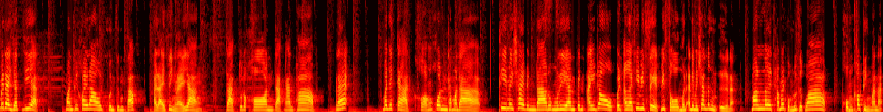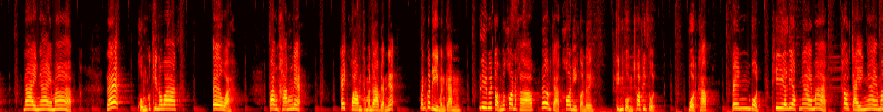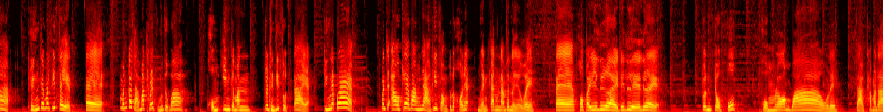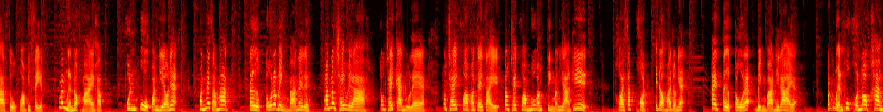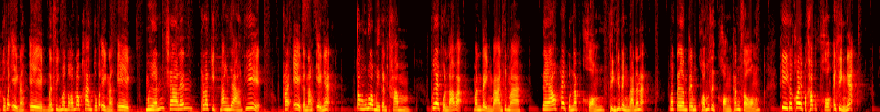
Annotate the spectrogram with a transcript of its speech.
ไม่ได้ยัดเยียด มันค่อยๆเล่าให้คุณซึมซับหลายๆสิ่งหลายอย่าง จากตัวละครจากงานภาพ และบรรยากาศของคนธรรมดาที่ไม่ใช่เป็นดาวโรงเรียนเป็นไอดอลเป็นอะไรที่วิเศษวิโสเหมือนแอนิเมชันเรื่องอื่นๆอะ มันเลยทำให้ผมรู้สึกว่าผมเข้าถึงมันอะ ได้ง่ายมาก และ ผมก็คิดนะว่า เออว่ะบางครั้งเนี่ย ไอ้ความธรรมดาแบบเนี้ย มันก็ดีเหมือนกัน รีวิวตอบทุกข้อนะครับ เริ่มจากข้อดีก่อนเลย สิ่งที่ผมชอบที่สุด บทครับ เป็นบทที่เรียบง่ายมาก เข้าใจง่ายมาก ถึงจะไม่พิเศษ แต่มันก็สามารถทำให้ผมรู้สึกว่า ผมอินกับมันจนถึงที่สุดได้อะถึงแรกๆมันจะเอาแค่บางอย่างที่สองตัวละครเนี่ยเหมือนกันมานำเสนอเว้ยแต่พอไปเรื่อยๆเรื่อยๆเรื่อยๆจนจบปุ๊บ ผมร้องว้าวเลย จากธรรมดาสู่ความพิเศษ มันเหมือนดอกไม้ครับ คุณปลูกวันเดียวเนี่ย มันไม่สามารถเติบโตและเบ่งบานได้เลย มันต้องใช้เวลา ต้องใช้การดูแล ต้องใช้ความเอาใจใส่ ต้องใช้ความรู้บางสิ่งบางอย่างที่คอยซัพพอร์ตไอ้ดอกไม้ดอกเนี้ย ให้เติบโตและเบ่งบานให้ได้อะมันก็เหมือนผู้คนรอบข้างตัวพระเอกนางเอก เหมือนสิ่งแวดล้อมรอบข้างตัวพระเอกนางเอก เหมือนชาเลนจ์ภารกิจบางอย่างที่พระเอกกับนางเอกเนี่ยต้องร่วมมือกันทำ เพื่อให้ผลลัพธ์อะมันเบ่งบานขึ้นมา แล้วให้ผลลัพธ์ของสิ่งที่เบ่งบานนั้นอะ มาเติมเต็มความรู้สึกของทั้งสอง ที่ค่อยๆประคับประคองไอ้สิ่งเนี้ย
